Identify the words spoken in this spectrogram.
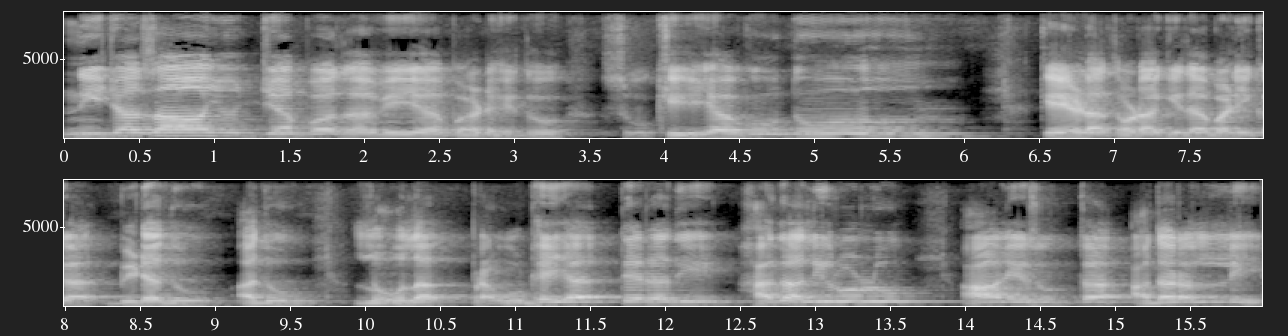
ನಿಜ ಸಾಯುಜ್ಯ ಪದವಿಯ ಪಡೆದು ಸುಖಿಯಗುದು. ಕೇಳತೊಡಗಿದ ಬಳಿಕ ಬಿಡದು ಅದು ಲೋಲ ಪ್ರೌಢೆಯ ತೆರದಿ ಹಗಲಿರುಳು ಆಲಿಸುತ್ತ ಅದರಲ್ಲಿ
